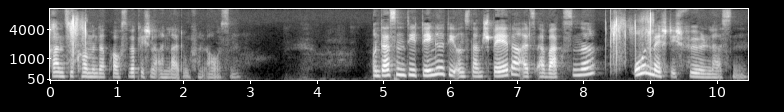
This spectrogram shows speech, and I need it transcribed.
ranzukommen, da braucht es wirklich eine Anleitung von außen. Und das sind die Dinge, die uns dann später als Erwachsene ohnmächtig fühlen lassen.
